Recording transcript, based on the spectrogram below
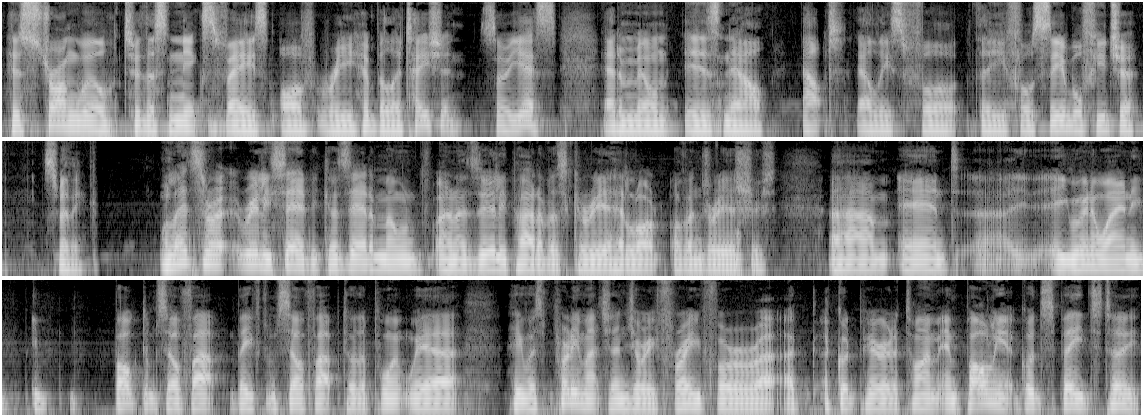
his strong will to this next phase of rehabilitation. So, yes, Adam Milne is now out, at least for the foreseeable future. Smithy. Well, that's re- really sad because Adam Milne, in his early part of his career, had a lot of injury issues. Um, and uh, he went away and he, he bulked himself up, beefed himself up to the point where he was pretty much injury free for a, a, good period of time and bowling at good speeds too.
